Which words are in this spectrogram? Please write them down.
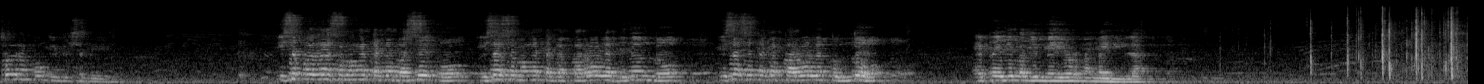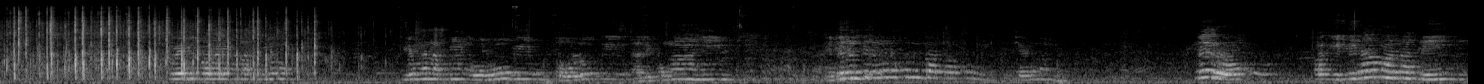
So ano pong ibig sabihin? Isa pala sa mga taga Baseco, isa sa mga taga Parola Binondo, isa sa taga Parola Tondo, ay pwede maging mayor ng Maynila. Pwede pala yung anak niyo. Yung anak niyo uhugin, tulugin, alipungahin. Eh, ganun din naman ako ng bata ko. eh, Chairman. Pero, pag itinama natin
